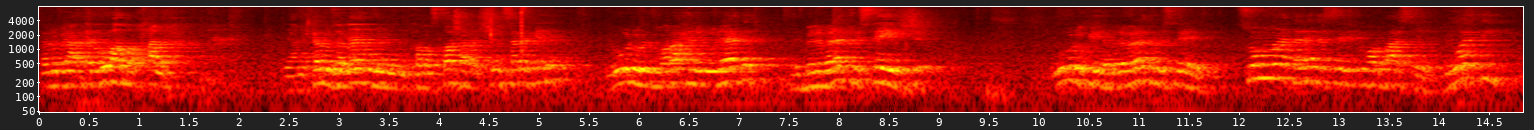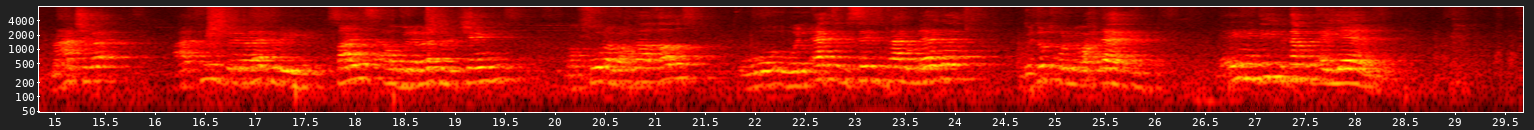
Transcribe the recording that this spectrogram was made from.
كانوا بيعتبروها مرحلة. يعني كانوا زمان من 15 20 سنة كده يقولوا المراحل الولادة ال preparatory stage يقولوا كده preparatory stage ثم ثلاثة stage يبقوا أربعة stage. دلوقتي ما عادش بقى. عاد في preparatory signs أو preparatory changes مفصولة لوحدها خالص. وال active stage بتاع الولادة بتدخل لوحدها كده. لأن دي بتاخد أيام.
